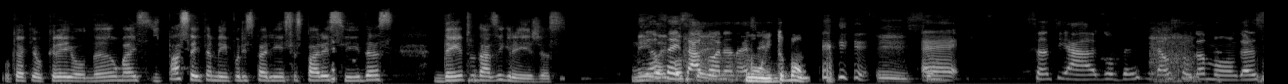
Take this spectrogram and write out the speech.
o que é que eu creio ou não, mas passei também por experiências parecidas dentro das igrejas. Minha vez agora, né? Muito bom. Isso. É, Santiago, bem-vindo ao Songamongas.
